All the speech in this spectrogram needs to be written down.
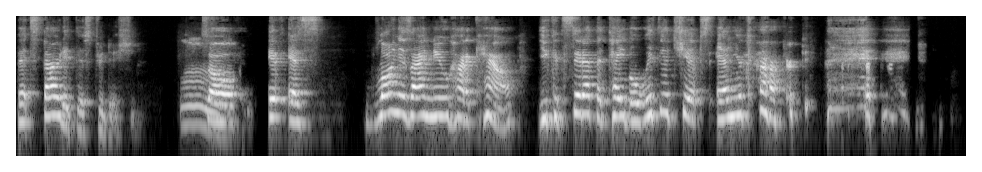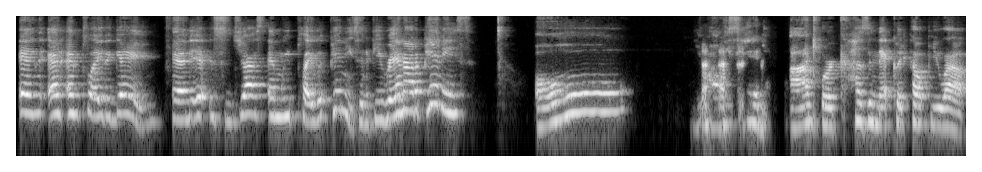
that started this tradition. Mm. So if as long as I knew how to count, you could sit at the table with your chips and your card and, and and play the game. And it's just and we play with pennies. And if you ran out of pennies, oh, you always had an aunt or cousin that could help you out.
